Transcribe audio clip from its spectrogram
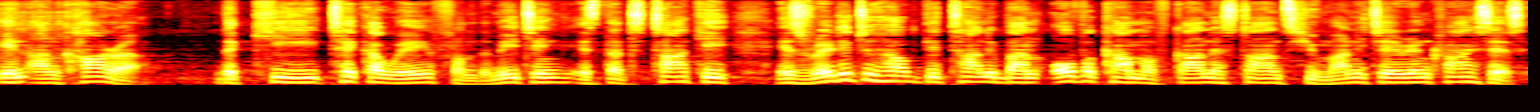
in Ankara. The key takeaway from the meeting is that Turkey is ready to help the Taliban overcome Afghanistan's humanitarian crisis.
